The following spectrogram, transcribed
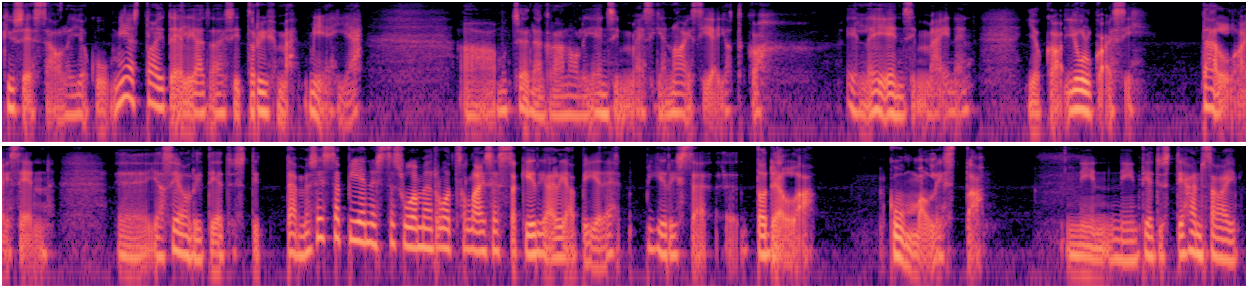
kyseessä oli joku miestaiteilija tai sitten ryhmä miehiä. Uh, mutta Södergran oli ensimmäisiä naisia, jotka, ellei ensimmäinen, joka julkaisi tällaisen. Ja se oli tietysti tämmöisessä pienessä suomen ruotsalaisessa kirjailijapiirissä todella kummallista. Niin, niin tietysti hän sai –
